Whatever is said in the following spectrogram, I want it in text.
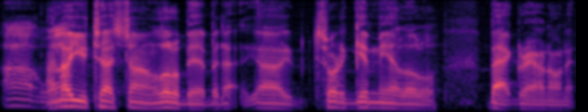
Uh, well, I know you touched on it a little bit, but uh, sort of give me a little background on it.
